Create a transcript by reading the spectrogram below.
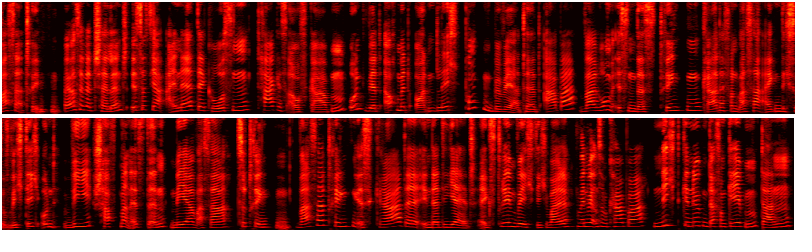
Wasser trinken. Bei uns in der Challenge ist es ja eine der großen Tagesaufgaben und wird auch mit ordentlich Punkten bewertet. Aber warum ist denn das Trinken gerade von Wasser eigentlich so wichtig und wie schafft man es denn, mehr Wasser zu trinken? Wasser trinken ist gerade in der Diät extrem wichtig, weil wenn wir unserem Körper nicht genügend davon geben, dann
